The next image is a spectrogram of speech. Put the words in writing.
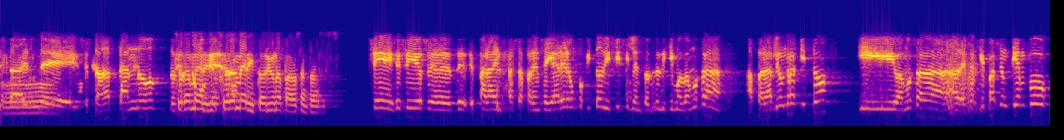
está, oh. este, se está adaptando. Entonces, era, meritorio una pausa entonces. Sí, sí, sí, o sea, para, hasta para ensayar era un poquito difícil, entonces dijimos, vamos a, a pararle un ratito y vamos a, a dejar que pase un tiempo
